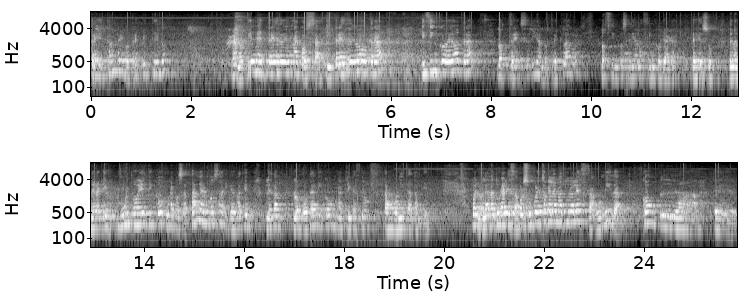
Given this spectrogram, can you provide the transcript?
tres estambres o tres pistilos. Bueno, tiene tres de una cosa y tres de otra y cinco de otra los tres serían los tres clavos, los cinco serían las cinco llagas de Jesús. De manera que es muy poético, una cosa tan hermosa y que además le dan los botánicos una explicación tan bonita también. Bueno, la naturaleza, por supuesto que la naturaleza unida con la, eh,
